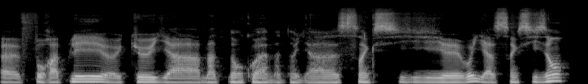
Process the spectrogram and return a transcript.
Euh, faut rappeler euh, qu'il y a maintenant quoi? Maintenant il y a 5 6 oui, il y a 5 6 ans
